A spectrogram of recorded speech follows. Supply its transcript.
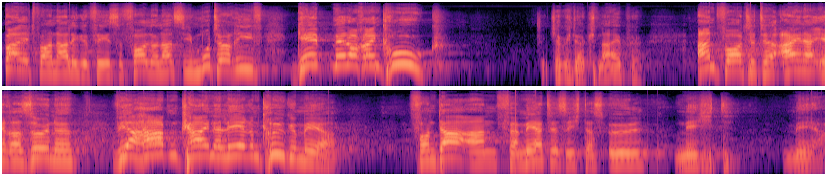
Bald waren alle Gefäße voll und als die Mutter rief, gebt mir doch einen Krug, ja wie in der Kneipe, antwortete einer ihrer Söhne, wir haben keine leeren Krüge mehr. Von da an vermehrte sich das Öl nicht mehr.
